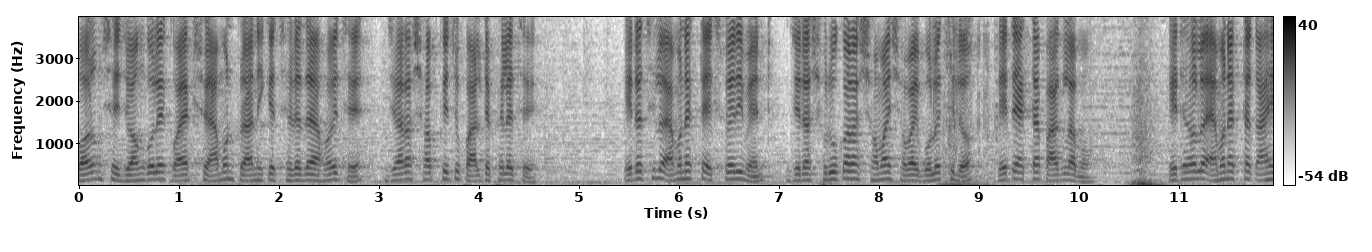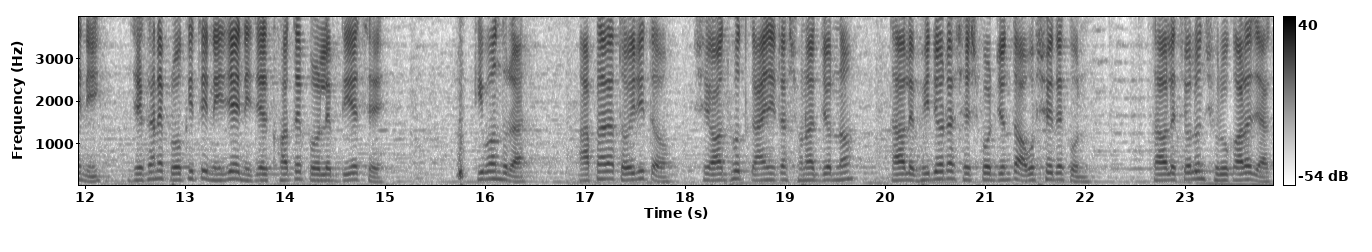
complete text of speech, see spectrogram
বরং সেই জঙ্গলে কয়েকশো এমন প্রাণীকে ছেড়ে দেওয়া হয়েছে, যারা সব কিছু পাল্টে ফেলেছে। এটা ছিল এমন একটা এক্সপেরিমেন্ট যেটা শুরু করার সময় সবাই বলেছিল, এটা একটা পাগলামো। এটা হলো এমন একটা কাহিনী যেখানে প্রকৃতি নিজেই নিজের ক্ষতে প্রলেপ দিয়েছে। কি বন্ধুরা, আপনারা তৈরি তো সেই অদ্ভুত কাহিনীটা শোনার জন্য? তাহলে ভিডিওটা শেষ পর্যন্ত অবশ্যই দেখুন। তাহলে চলুন শুরু করা যাক।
